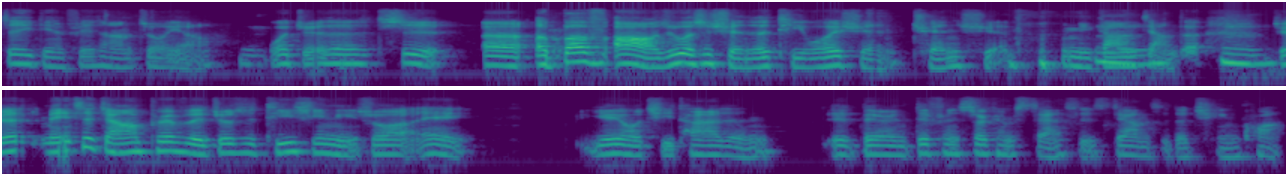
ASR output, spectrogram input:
这一点非常重要，我觉得是呃，above all，如果是选择题，我会选全选。你刚刚讲的，嗯，觉得每一次讲到 privilege，就是提醒你说，哎，也有其他人，they're in different circumstances 这样子的情况，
